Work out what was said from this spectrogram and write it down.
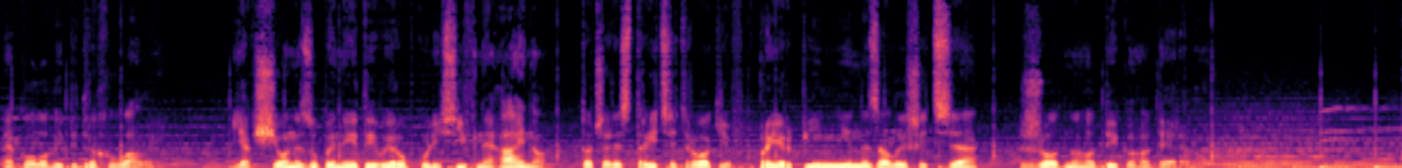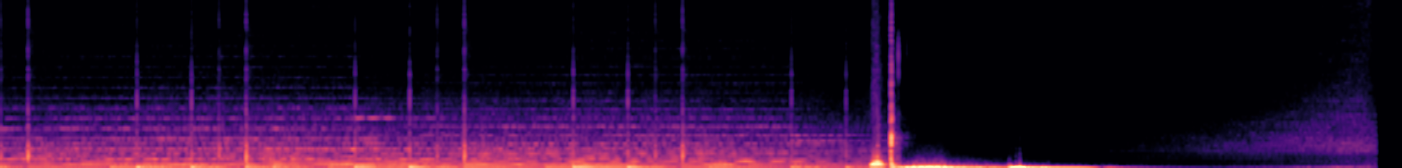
Екологи підрахували, якщо не зупинити вирубку лісів негайно, то через 30 років при Ірпінні не залишиться жодного дикого дерева.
